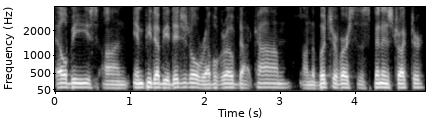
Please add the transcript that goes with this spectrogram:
LB's on MPW Digital, rebelgrove.com, on the Butcher versus the Spin Instructor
